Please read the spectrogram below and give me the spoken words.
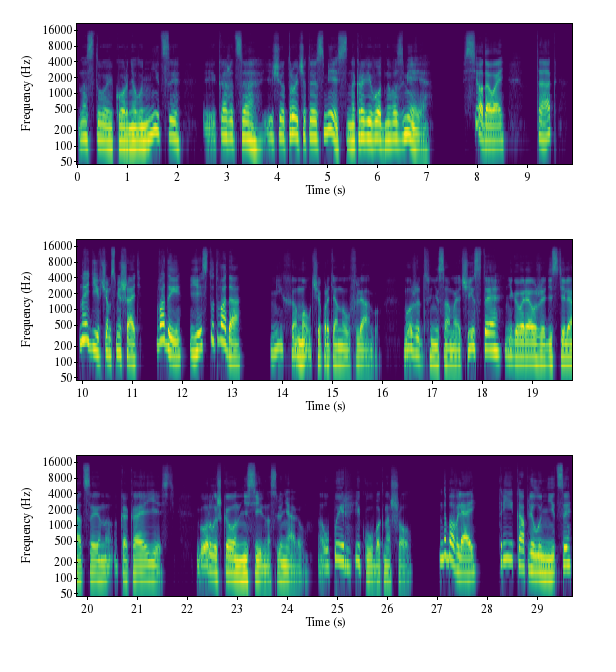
«Настой корня луницы и, кажется, еще тройчатая смесь на крови водного змея». Все давай. Так, найди в чем смешать. Воды, есть тут вода». Миха молча протянул флягу. Может, не самая чистая, не говоря уже о дистилляции, но какая есть. Горлышко он не сильно слюнявил, а упырь и кубок нашел. «Добавляй. Три капли луницы,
